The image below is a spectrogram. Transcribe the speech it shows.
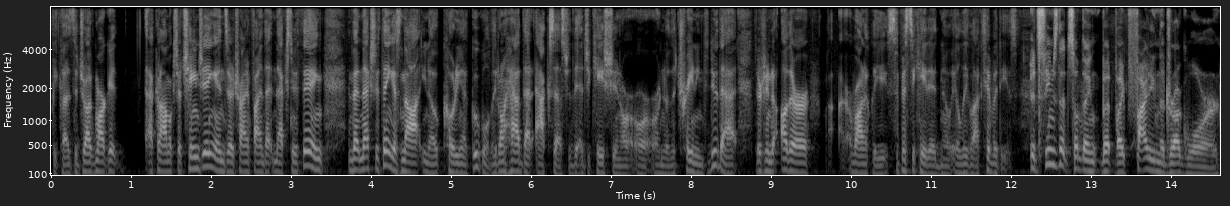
Because the drug market economics are changing and they're trying to find that next new thing. And that next new thing is not, you know, coding at Google. They don't have that access or the education or, or, or you know, the training to do that. They're turning to other, ironically, sophisticated, you know, illegal activities. It seems that something, but like fighting the drug war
